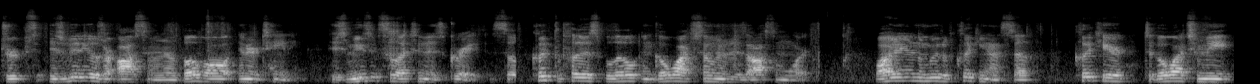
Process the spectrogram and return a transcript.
drips. His videos are awesome and above all entertaining. His music selection is great so click the playlist below and go watch some of his awesome work. While you're in the mood of clicking on stuff, click here to go watch me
